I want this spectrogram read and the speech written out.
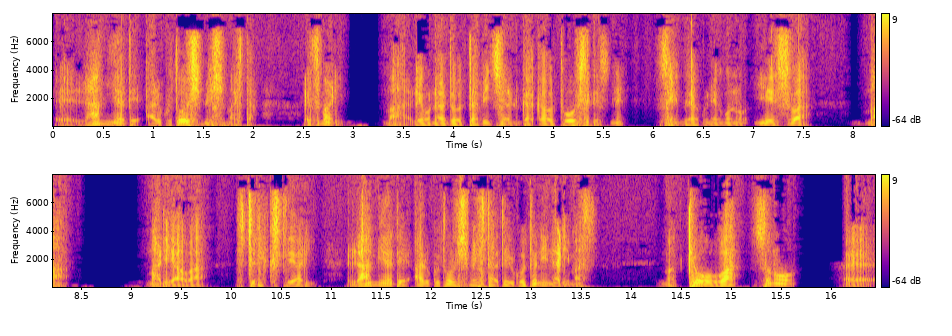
えー、ラミアであることを示しました。つまり、まあ、レオナルド・ダ・ヴィンチなる画家を通してですね、1500年後のイエスは、まあ、マリアはストリックスであり、ラミアであることを示したということになります。まあ、今日は、その、え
